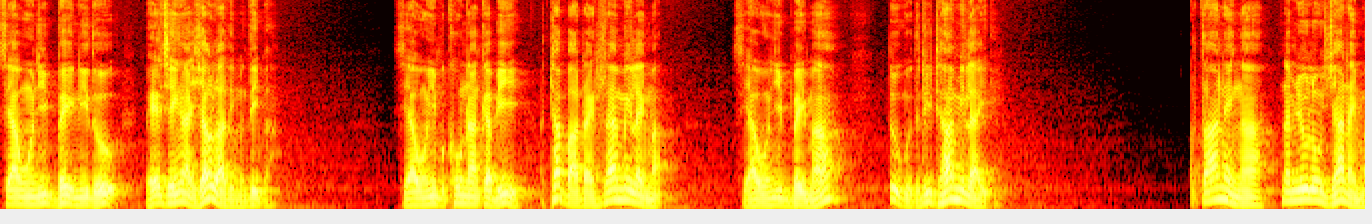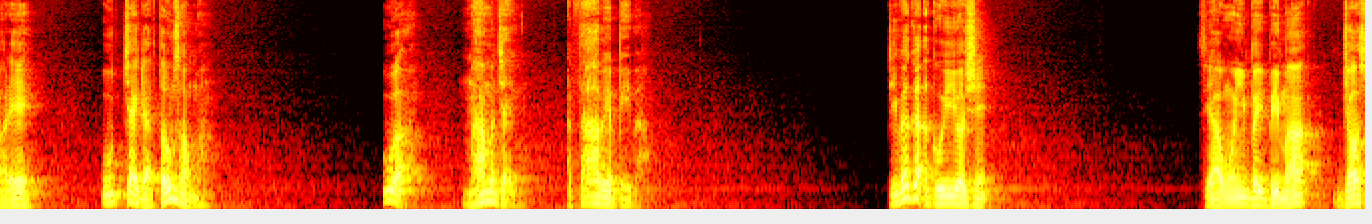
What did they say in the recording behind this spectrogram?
ဆရာဝန်ကြီးဘိတ်နီးတို့ဘယ်အချိန်ကရောက်လာသည်မသိပါ။ဆရာဝန်ကြီးပခုံးနာကပ်ပြီးအထက်ပါတိုင်းလှမ်းမိလိုက်မှဆရာဝန်ကြီးဘိတ်မှာသူ့ကိုတတိထားမိလိုက်။အသားနဲ့ငါနှစ်မျိုးလုံးရနိုင်ပါတယ်။ဦးကြိုက်တာသုံးဆောင်ပါ။ဦးကငါမကြိုက်ဘူး။အသားပဲပေးပါ။ဒီဘက်ကအကူကြီးရောရှင်ဆရာဝန်ကြီးဘိတ်ဘေးမှဂျော့စ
